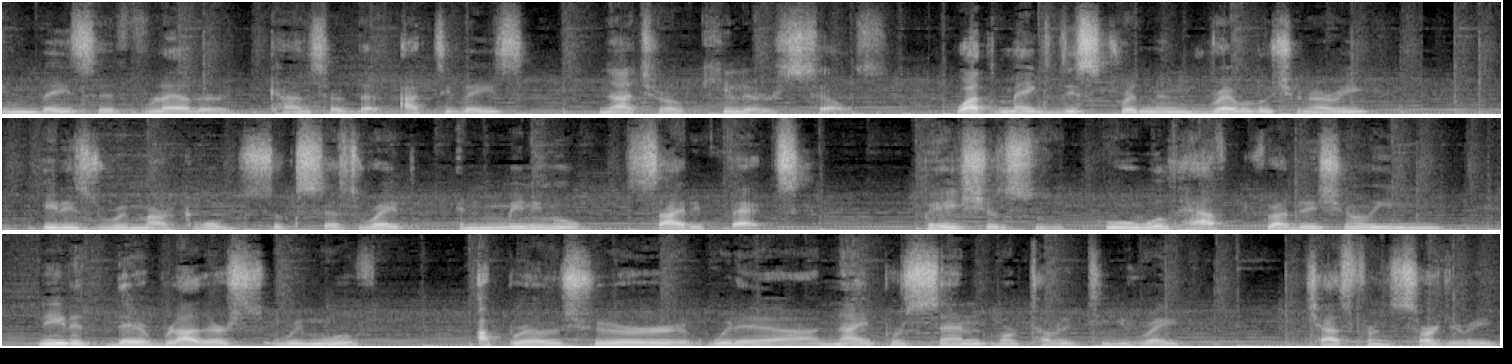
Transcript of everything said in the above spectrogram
invasive bladder cancer that activates natural killer cells. What makes this treatment revolutionary? It is remarkable success rate and minimal side effects. Patients who will have traditionally needed their bladders removed approach with a 9% mortality rate just from surgery,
